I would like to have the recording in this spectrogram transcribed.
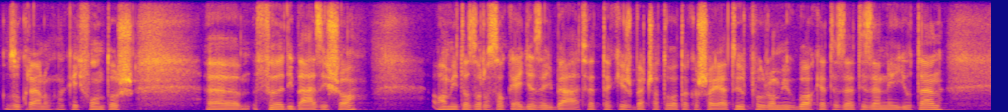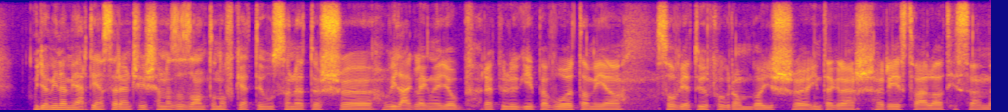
az ukránoknak egy fontos földi bázisa, amit az oroszok egy az egybe átvettek és becsatoltak a saját űrprogramjukba 2014 után. Ugye, ami nem járt ilyen szerencsésen, az az Antonov 225-ös a világ legnagyobb repülőgépe volt, ami a szovjet űrprogramba is integráns részt vállalt, hiszen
